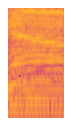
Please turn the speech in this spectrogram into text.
no.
